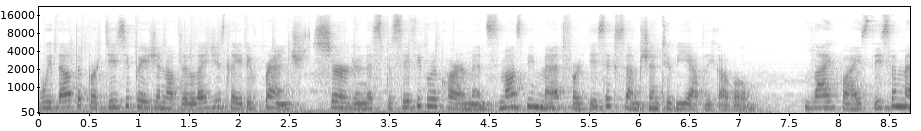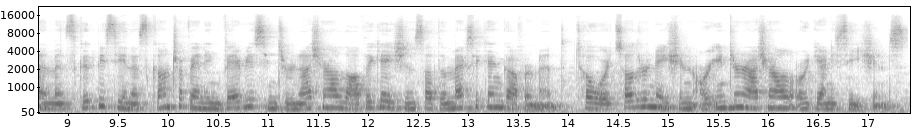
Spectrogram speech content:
without the participation of the legislative branch, certain specific requirements must be met for this exemption to be applicable. Likewise, these amendments could be seen as contravening various international obligations of the Mexican government towards other nation or international organizations,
